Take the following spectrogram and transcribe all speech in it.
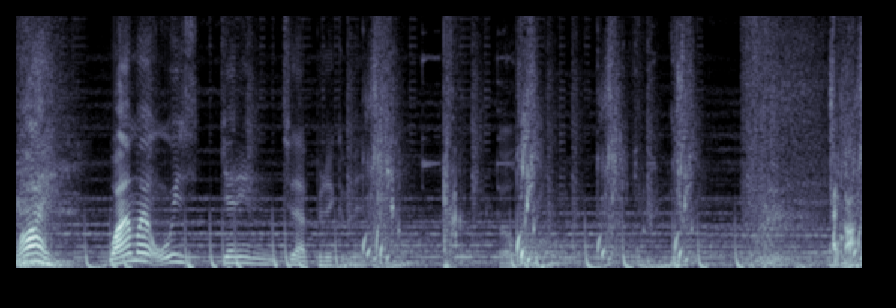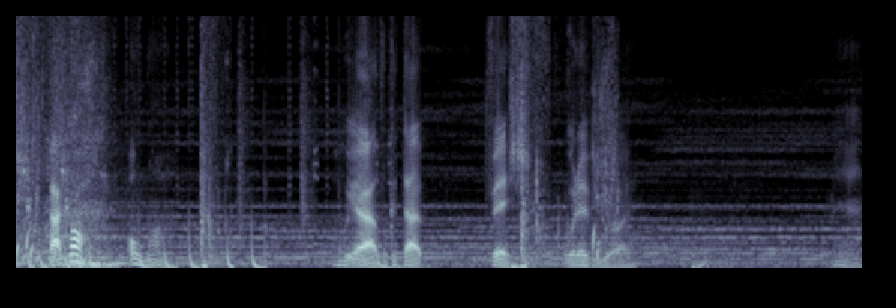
Why? Why am I always getting into that predicament? Back off. Back off. Oh, no. Oh, yeah. Look at that fish. Whatever you are. Man.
